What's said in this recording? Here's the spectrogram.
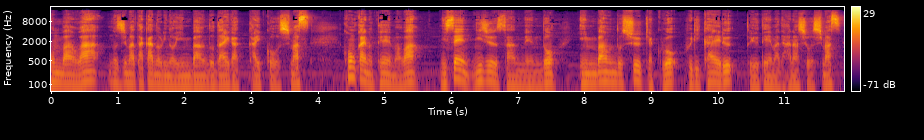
こんばんは野島貴則のインバウンド大学開講します。今回のテーマは2023年度インバウンド集客を振り返るというテーマで話をします。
